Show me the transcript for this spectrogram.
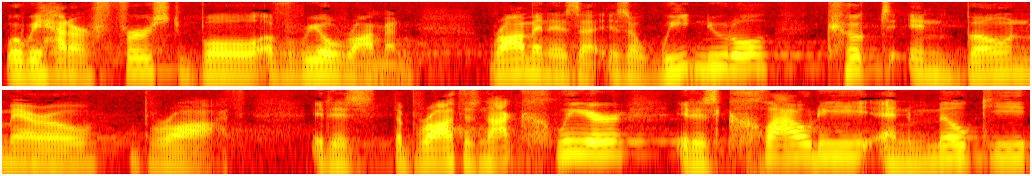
where we had our first bowl of real ramen. Ramen is a, is a wheat noodle cooked in bone marrow broth. It is, the broth is not clear, it is cloudy and milky,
